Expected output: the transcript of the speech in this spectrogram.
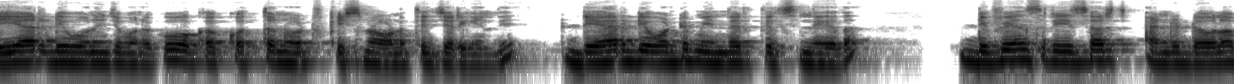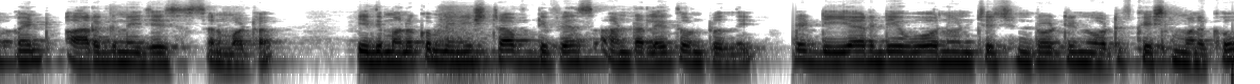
డిఆర్డిఓ నుంచి మనకు ఒక కొత్త నోటిఫికేషన్ రావడం అయితే జరిగింది. డిఆర్డిఓ అంటే మీ అందరికి తెలిసిందే కదా? Defence research and development organisations అనమాట ఇది మనకు మినిస్టర్ ఆఫ్ డిఫెన్స్ అండర్లో అయితే ఉంటుంది. డిఆర్డిఓ నుంచి వచ్చినటువంటి నోటిఫికేషన్ మనకు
